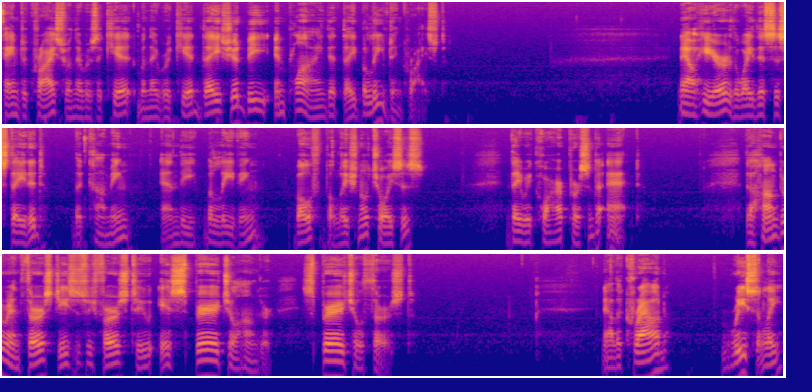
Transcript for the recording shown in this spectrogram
came to Christ when there was a kid when they were a kid, they should be implying that they believed in Christ. Now here, the way this is stated, the coming and the believing, both volitional choices, they require a person to act. The hunger and thirst Jesus refers to is spiritual hunger, spiritual thirst. Now, the crowd recently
